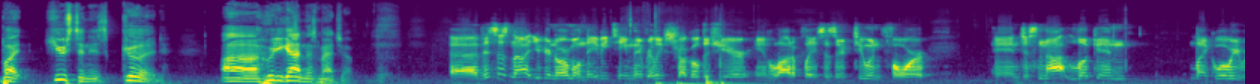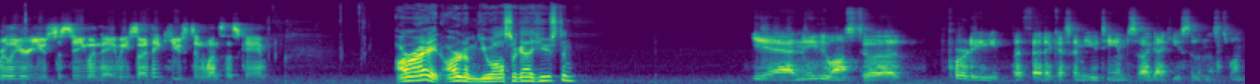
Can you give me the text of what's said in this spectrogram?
but Houston is good. Uh, who do you got in this matchup? Uh, this is not your normal Navy team. They really struggled this year in a lot of places. They're two and four, and just not looking like what we really are used to seeing with Navy. So I think Houston wins this game. All right, Artem, you also got Houston? Yeah, Navy lost to a pretty pathetic SMU team, so I got Houston in this one.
